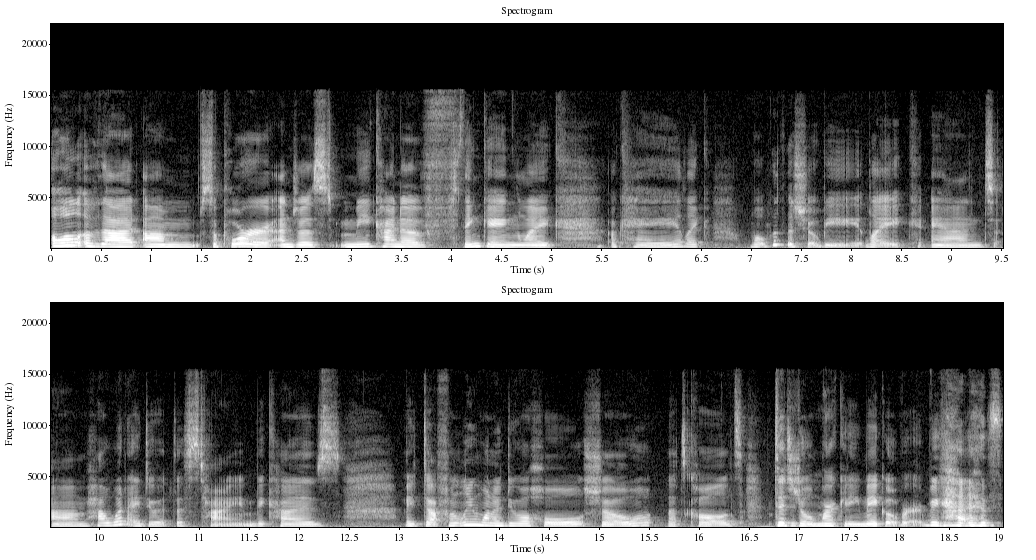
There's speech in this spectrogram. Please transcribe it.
all of that um, support and just me kind of thinking like okay like what would the show be like? And um, how would i do it this time? Because i definitely want to do a whole show that's called digital marketing makeover because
